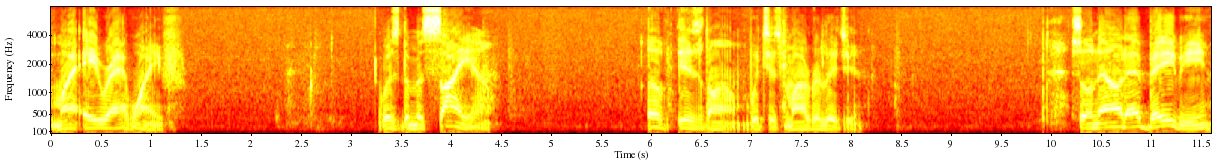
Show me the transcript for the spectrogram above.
my Arab wife, was the Messiah of Islam, which is my religion. So now that baby,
